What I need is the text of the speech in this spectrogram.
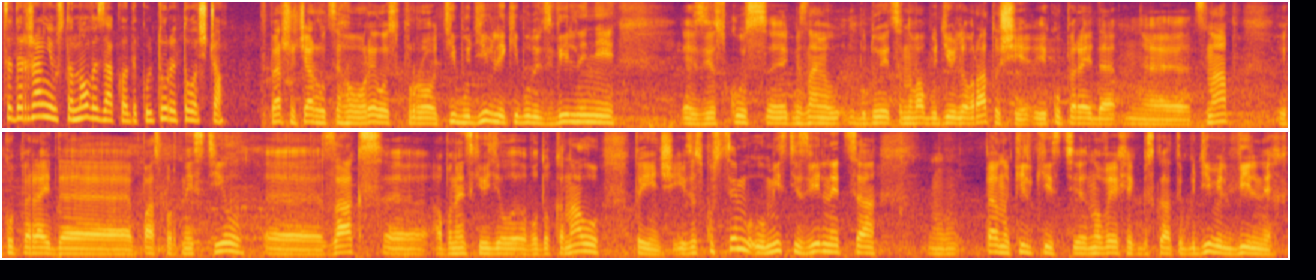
Це державні установи, заклади культури тощо. В першу чергу це говорилось про ті будівлі, які будуть звільнені в зв'язку з, е, як ми знаємо, будується нова будівля в ратуші, в яку перейде е, ЦНАП, в яку перейде паспортний стіл, е, ЗАГС, е, абонентський відділ водоканалу та інші. І в зв'язку з цим у місті звільниться м, певна кількість нових, як би сказати, будівель вільних.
